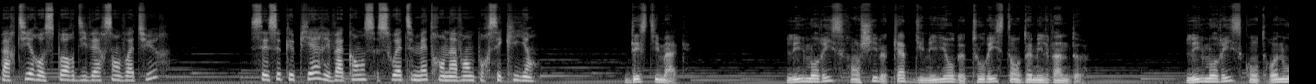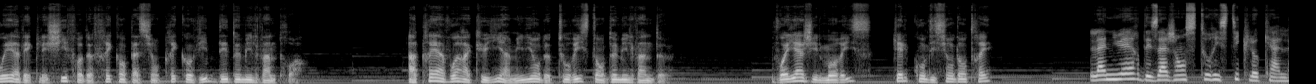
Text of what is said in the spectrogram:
Partir au sport d'hiver sans voiture? C'est ce que Pierre et Vacances souhaitent mettre en avant pour ses clients. Destimac. L'île Maurice franchit le cap du million de touristes en 2022. L'île Maurice compte renouer avec les chiffres de fréquentation pré-Covid dès 2023. Après avoir accueilli un million de touristes en 2022. Voyage île Maurice, quelles conditions d'entrée? L'annuaire des agences touristiques locales.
